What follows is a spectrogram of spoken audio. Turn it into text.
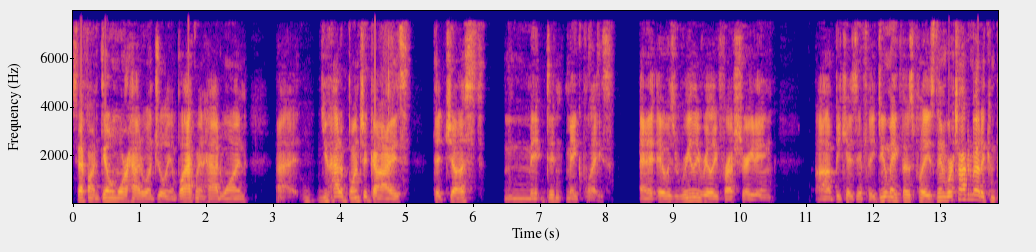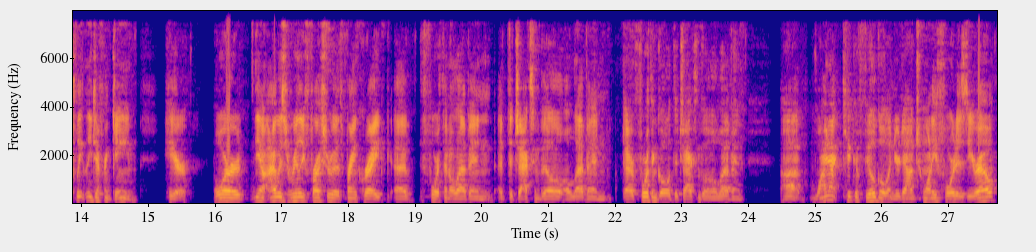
Stephon Gilmore had one, Julian Blackmon had one. Uh, you had a bunch of guys that just ma- didn't make plays, and it, it was really really frustrating uh, because if they do make those plays, then we're talking about a completely different game here. Or you know, I was really frustrated with Frank Reich, uh, fourth and eleven at the Jacksonville eleven, or fourth and goal at the Jacksonville eleven. Uh, why not kick a field goal when you're down 24 to zero?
